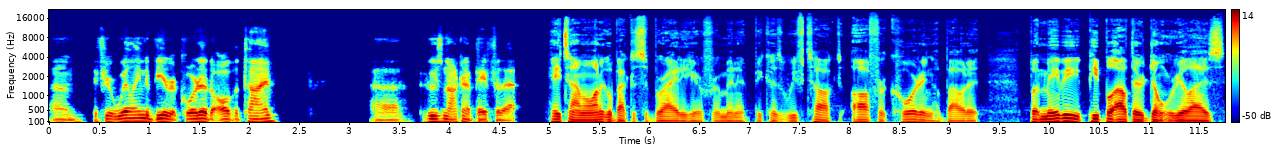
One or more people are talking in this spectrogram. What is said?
Um, if you're willing to be recorded all the time, uh, who's not going to pay for that? Hey, Tom, I want to go back to sobriety here for a minute because we've talked off recording about it, but maybe people out there don't realize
